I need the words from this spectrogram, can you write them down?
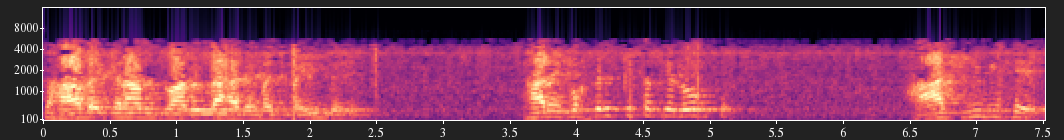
صحابہ کرام رضوان اللہ علیہ مجمعین میں سارے مختلف قسم کے لوگ تھے۔ ہاشمی بھی تھے،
